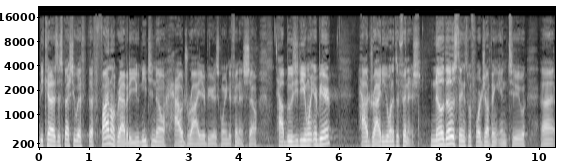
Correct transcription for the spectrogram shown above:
because especially with the final gravity, you need to know how dry your beer is going to finish. So, how boozy do you want your beer? How dry do you want it to finish? Know those things before jumping into uh,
